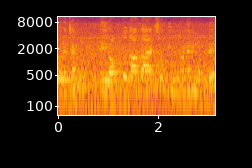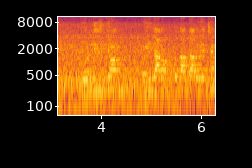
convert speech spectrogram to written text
করেছেন। এই রক্তদাতা একশো তিনজনের মধ্যে চল্লিশ জন মহিলা রক্তদাতা রয়েছেন।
